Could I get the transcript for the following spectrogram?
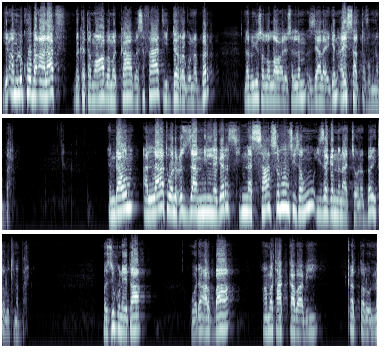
የአምልኮ በዓላት በከተማዋ በመካ በስፋት ይደረጉ ነበር ነቢዩ ስለ ላሁ ወሰለም እዚያ ላይ ግን አይሳተፉም ነበር። እንዳውም አላት ወልዑዛ የሚል ነገር ሲነሳ ስሙን ሲሰሙ ይዘገንናቸው ነበር ይጠሉት ነበር። በዚህ ሁኔታ ወደ አርባ አመት አካባቢ ቀጠሉና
